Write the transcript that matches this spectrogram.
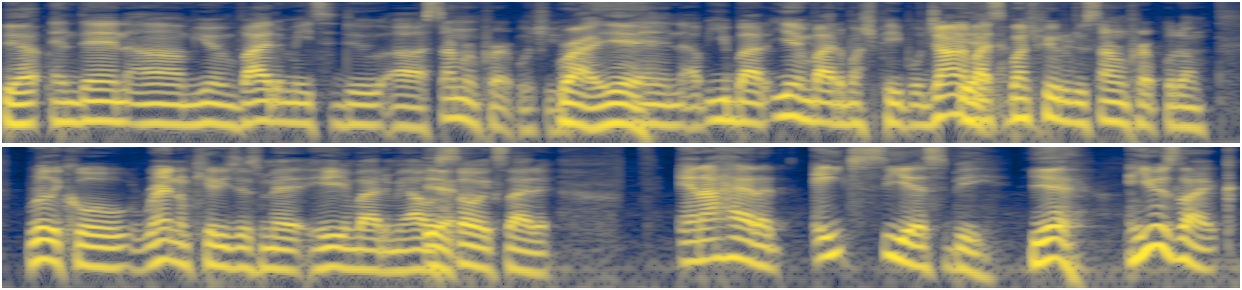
Yeah. and then um, you invited me to do uh, summer prep with you. Right, yeah. And uh, you invited you invited a bunch of people. John Yeah. invites a bunch of people to do summer prep with him. Really cool. Random kid he just met. He invited me. I was Yeah. so excited, and I had an HCSB. Yeah. And he was like,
